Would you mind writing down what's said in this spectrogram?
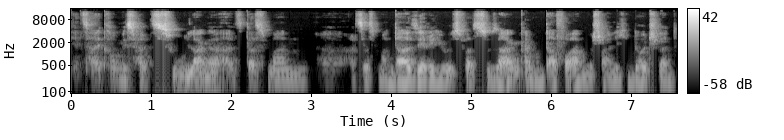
der Zeitraum ist halt zu lange, als dass man, äh, als dass man da seriös was zu sagen kann. Und davor haben wahrscheinlich in Deutschland,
